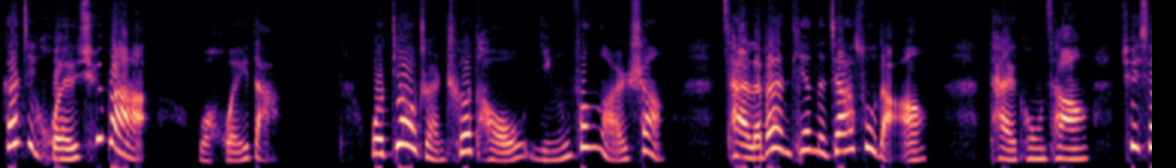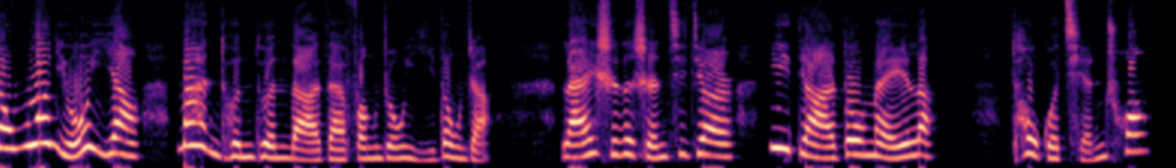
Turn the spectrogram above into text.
赶紧回去吧。我回答。我调转车头，迎风而上，踩了半天的加速档，太空舱却像蜗牛一样慢吞吞地在风中移动着，来时的神气劲儿一点儿都没了。透过前窗，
